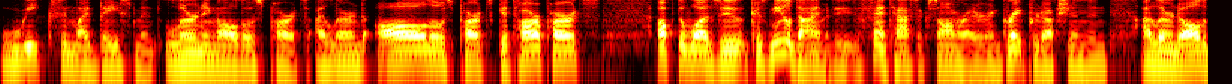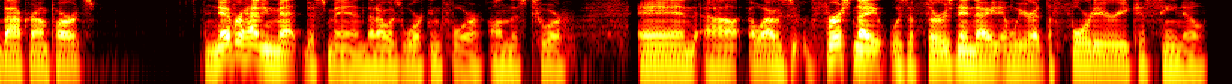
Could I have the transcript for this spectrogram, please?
weeks in my basement learning all those parts. I learned all those parts, guitar parts up the wazoo, because Neil Diamond, he's a fantastic songwriter and great production. And I learned all the background parts. Never having met this man that I was working for on this tour. And uh, I was first night was a Thursday night, and we were at the Fort Erie Casino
